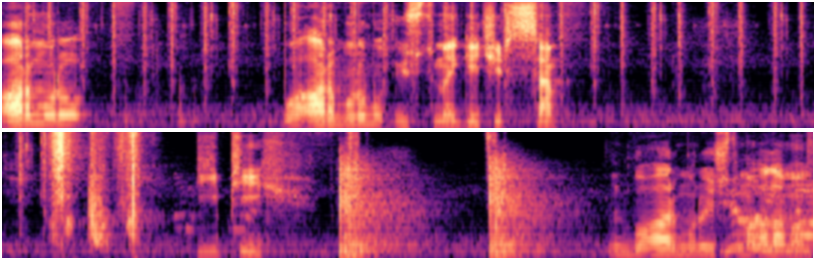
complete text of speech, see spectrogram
Armoru Bu armorumu üstüme geçirsem. BP. Bu armoru üstüme alamam.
